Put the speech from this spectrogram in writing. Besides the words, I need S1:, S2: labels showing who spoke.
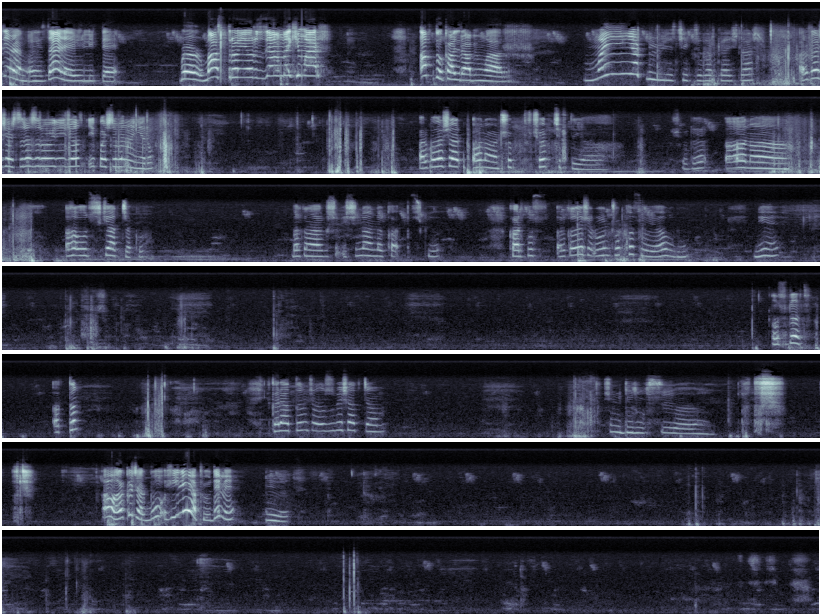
S1: Herkese sizlerle birlikte bir Master oynuyoruz. Yanımda kim var? Abdülkadir abim var.
S2: Manyak bir video çekeceğiz arkadaşlar.
S1: Arkadaşlar sıra sıra oynayacağız. İlk başta ben oynuyorum. Arkadaşlar ana çöp çöp çıktı ya. Şöyle ana. Aha 32 atacak o. Bakın arkadaşlar içinden de karpuz çıkıyor. Karpuz. Arkadaşlar oyun çok kasıyor ya bugün. Niye? Otuz dört. Attım. Yukarı attığım için 35 atacağım. Şimdi görürsün. Ama arkadaşlar bu hile yapıyor değil mi?
S2: Evet.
